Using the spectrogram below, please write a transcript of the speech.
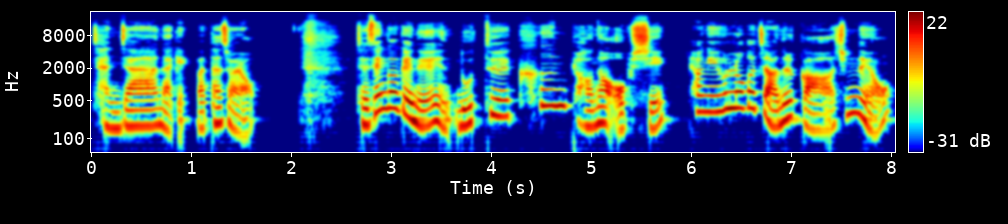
잔잔하게 맡아져요. 제 생각에는 노트에 큰 변화 없이 향이 흘러가지 않을까 싶네요.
